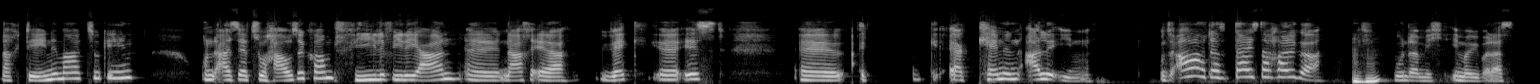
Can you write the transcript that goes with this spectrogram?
nach Dänemark zu gehen. Und als er zu Hause kommt, viele, viele Jahre äh, nach er weg äh, ist, äh, erkennen alle ihn. Und so, ah, da, da ist der Holger. Mhm. Ich wundere mich immer über das.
